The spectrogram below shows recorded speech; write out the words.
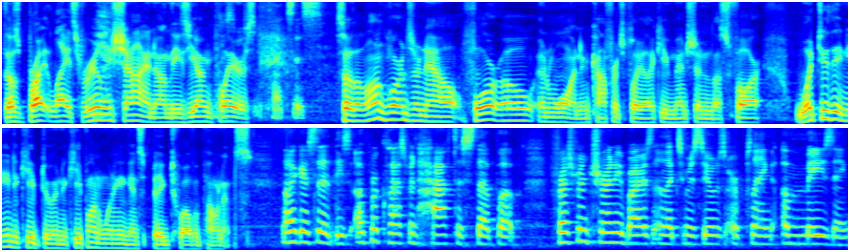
those bright lights really shine on these young players. Texas. So the Longhorns are now 4-0 and 1 in conference play, like you mentioned thus far. What do they need to keep doing to keep on winning against Big 12 opponents? Like I said, these upperclassmen have to step up. Freshman Trinity Byers and Lexi Maceros are playing amazing,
